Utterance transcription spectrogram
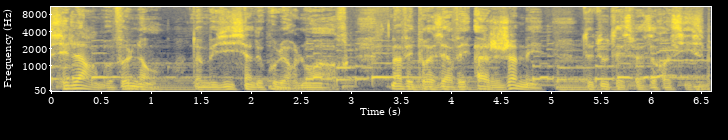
ces larmes venant d'un musicien de couleur noire m'avaient préservé à jamais de toute espèce de racisme,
